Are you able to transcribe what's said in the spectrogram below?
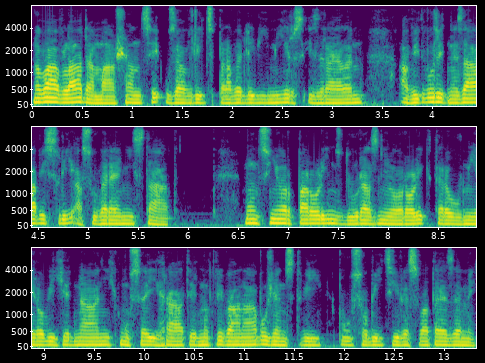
Nová vláda má šanci uzavřít spravedlivý mír s Izraelem a vytvořit nezávislý a suverénní stát. Monsignor Parolin zdůraznil roli, kterou v mírových jednáních musí hrát jednotlivá náboženství působící ve svaté zemi.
